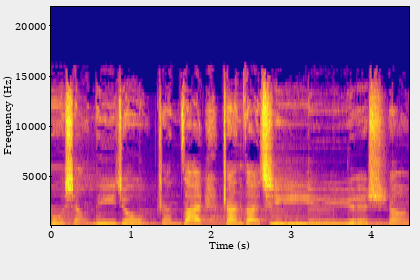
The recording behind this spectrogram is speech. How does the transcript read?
我想你就站在站在七月上。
